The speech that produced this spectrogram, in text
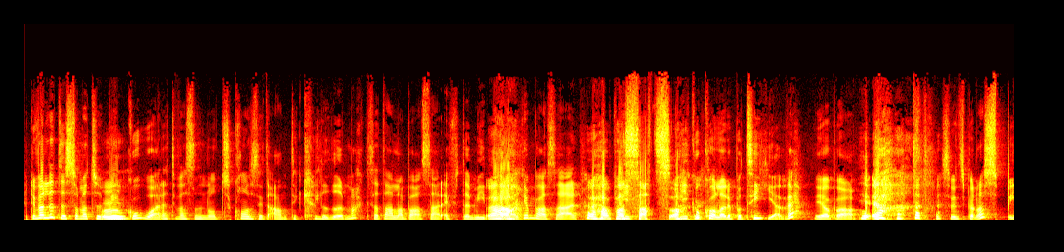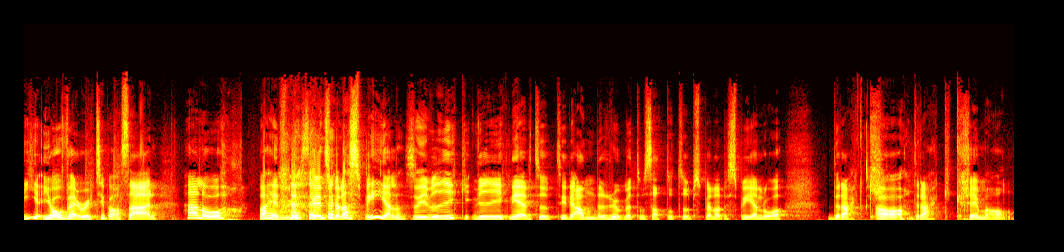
Det var lite som att typ Mm. igår, att det var något konstigt antiklimax. Att alla bara så här efter middagen bara så här. Har bara gick- satt så. Gick och kollade på TV. Jag bara, Ja. ska vi inte spela spel? Jag och Verity bara så här, hallå, vad händer? Ska vi inte spela spel? Så vi gick, vi gick ner typ till det andra rummet och satt och typ spelade spel och drack, Ja. drack cremant.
